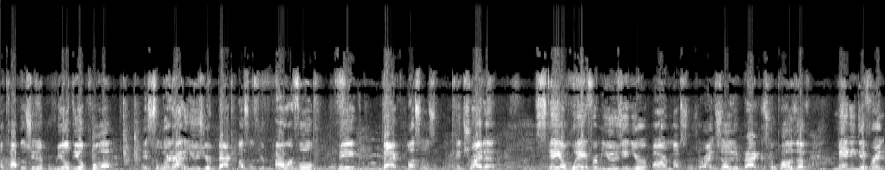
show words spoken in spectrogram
accomplishing a real deal pull-up is to learn how to use your back muscles, your powerful, big back muscles, and try to stay away from using your arm muscles, all right? So your back is composed of many different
